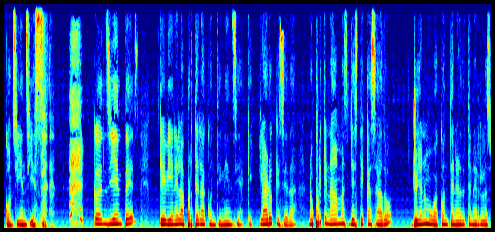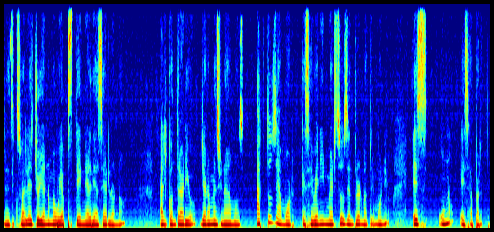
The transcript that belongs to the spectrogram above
conciencias, conscientes que viene la parte de la continencia, que claro que se da, no porque nada más ya esté casado, yo ya no me voy a contener de tener relaciones sexuales, yo ya no me voy a abstener de hacerlo, ¿no? Al contrario, ya lo mencionábamos, actos de amor que se ven inmersos dentro del matrimonio, es uno, esa parte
